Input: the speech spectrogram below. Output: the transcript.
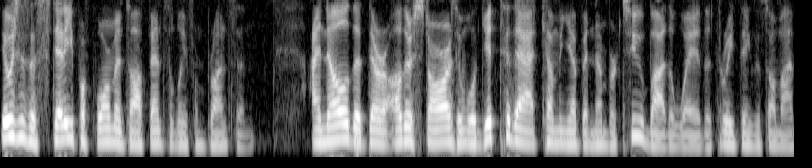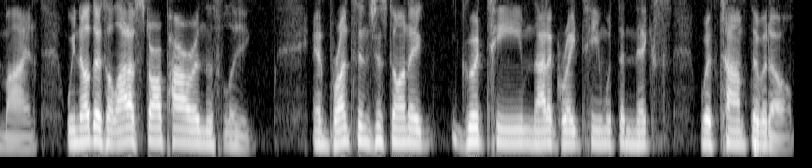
It was just a steady performance offensively from Brunson. I know that there are other stars, and we'll get to that coming up at number two, by the way, the three things that's on my mind. We know there's a lot of star power in this league. And Brunson's just on a good team, not a great team with the Knicks with Tom Thibodeau.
